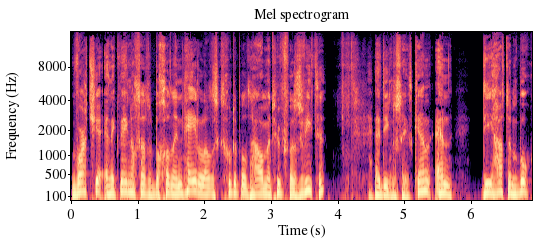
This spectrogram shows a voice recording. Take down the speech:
word je, en ik weet nog dat het begon in Nederland, als ik het goed heb onthouden, met Huub van Zwieten. Die ik nog steeds ken. En die had een boek,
